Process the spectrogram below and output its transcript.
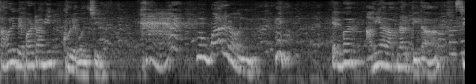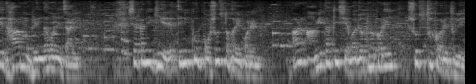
তাহলে ব্যাপারটা আমি খুলে বলছি। হ্যাঁ বলুন। একবার আমি আর আপনার পিতা শ্রীধাম বৃন্দাবনে যাই। সেখানে গিয়ে তিনি খুব অসুস্থ হয়ে পড়েন আর আমি তাকে সেবা যত্ন করে, সুস্থ করে তুলি।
